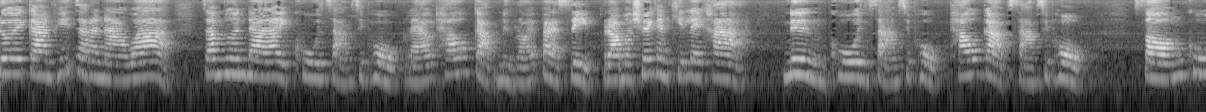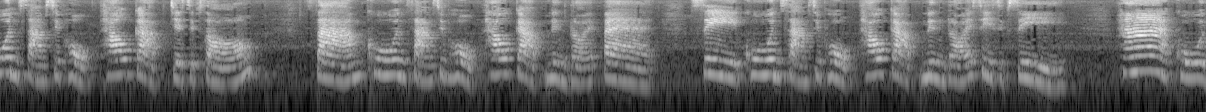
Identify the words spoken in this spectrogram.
โดยการพิจารณาว่าจำนวนใดคูณ 36 แล้วเท่ากับ 180 เรามาช่วยกันคิดเลยค่ะ 1 คูณ 36 เท่ากับ 36 2 คูณ 36 เท่ากับ 72 3 คูณ 36 เท่ากับ 108 4คูณ36 เท่ากับ 144 5คูณ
